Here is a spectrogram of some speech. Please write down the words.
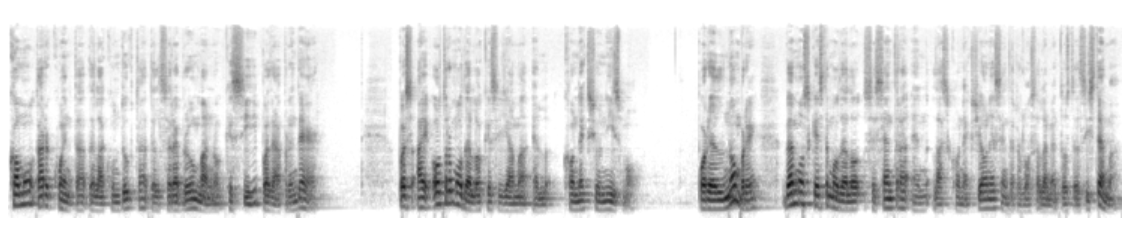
¿cómo dar cuenta de la conducta del cerebro humano que sí puede aprender? Pues hay otro modelo que se llama el conexionismo. Por el nombre, vemos que este modelo se centra en las conexiones entre los elementos del sistema.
